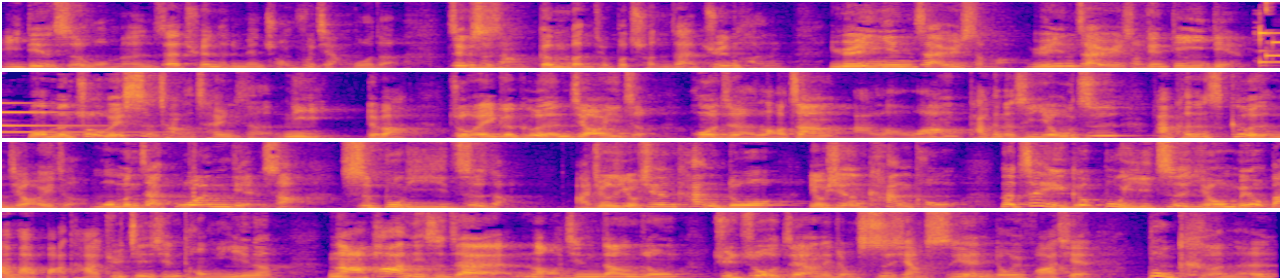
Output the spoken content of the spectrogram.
一定是我们在圈子里面重复讲过的，这个市场根本就不存在均衡。原因在于什么？原因在于，首先第一点，我们作为市场的参与者，你对吧？作为一个个人交易者，或者老张啊、老王，他可能是游资，他可能是个人交易者，我们在观点上是不一致的。啊，就是有些人看多，有些人看空，那这一个不一致，有没有办法把它去进行统一呢？哪怕你是在脑筋当中去做这样的一种思想实验，你都会发现，不可能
